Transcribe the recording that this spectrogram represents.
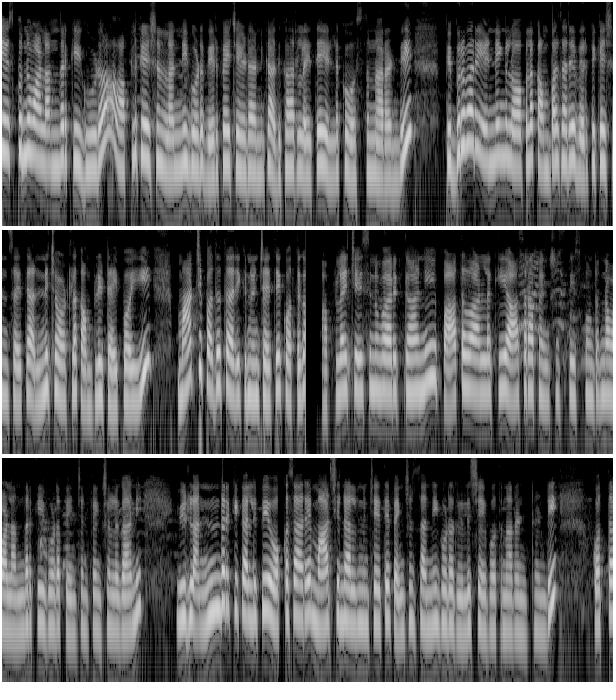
చేసుకున్న వాళ్ళందరికీ కూడా అప్లికేషన్లు అన్నీ కూడా వెరిఫై చేయడానికి అధికారులు అయితే ఇళ్ళకు వస్తున్నారండి. ఫిబ్రవరి ఎండింగ్ లోపల కంపల్సరీ వెరిఫికేషన్స్ అయితే అన్ని చోట్ల కంప్లీట్ అయిపోయి మార్చి పదో తారీఖు నుంచి అయితే కొత్తగా అప్లై చేసిన వారికి కానీ పాత వాళ్ళకి ఆసరా పెన్షన్స్ తీసుకుంటున్న వాళ్ళందరికీ కూడా పెన్షన్ పెన్షన్లు కానీ వీళ్ళందరికీ కలిపి ఒక్కసారే మార్చి నెల నుంచి అయితే పెన్షన్స్ అన్నీ కూడా రిలీజ్ చేయబోతున్నారంటండి. కొత్త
